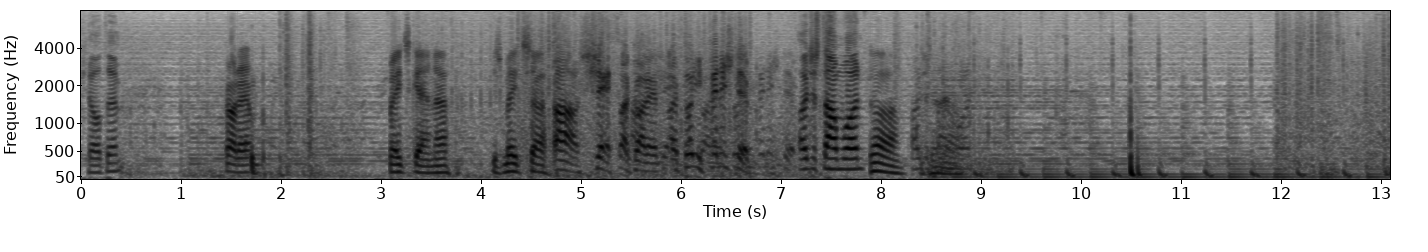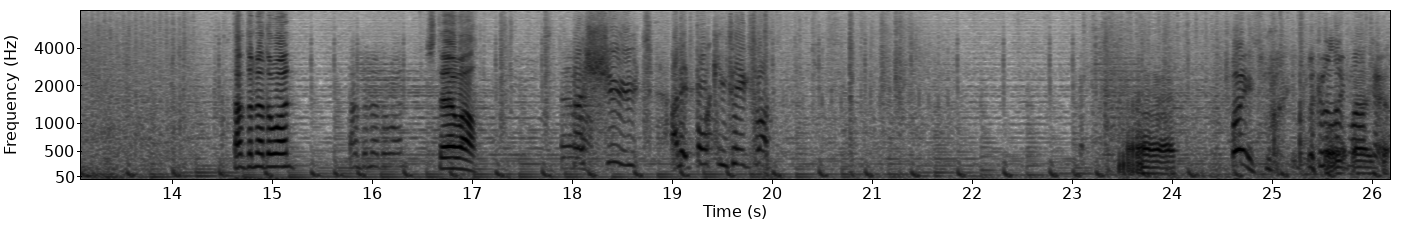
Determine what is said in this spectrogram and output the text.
Killed him. Got him. Mate's getting up. His mate's up. Oh ah, shit, I got him. I thought you finished him. I just down one. Ah. Downed another one. Downed another one. Stairwell. I shoot, and it fucking takes one. Oi, Boys, look at the light marker.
